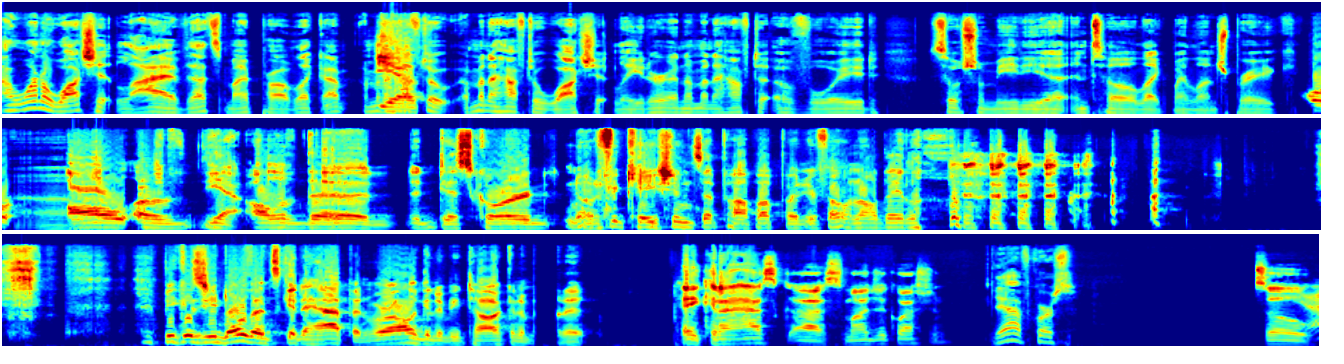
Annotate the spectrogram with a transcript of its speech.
I want to watch it live. That's my problem. Like, I'm, I'm gonna Yeah. have to, I'm gonna have to watch it later, and I'm gonna have to avoid social media until like my lunch break. Or Uh, all of yeah, all of the, the Discord notifications that pop up on your phone all day long. because you know that's going to happen. We're all going to be talking about it. Hey, can I ask uh, Smudge a question? Yeah, of course. So, Yeah.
